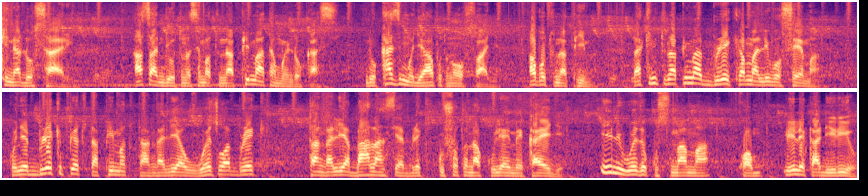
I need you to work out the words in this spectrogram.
kina dosari. Hasa ndio tunasema tunapima hata mwendo kasi, ndio kazi mojawapo tunaofanya hapo, tunapima. Lakini tunapima breki kama alivyosema. Kwenye breki pia tutapima, tutaangalia uwezo wa breki, tutaangalia balance ya breki kushoto na kulia imekaeje, ili uweze kusimama kwa lile kadirio.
